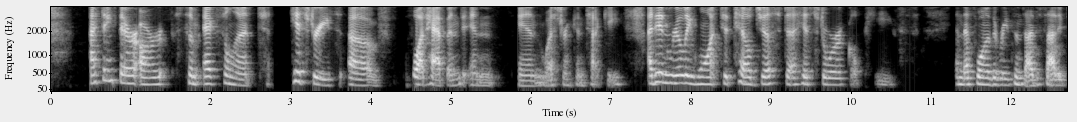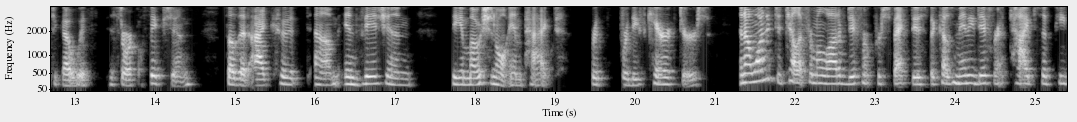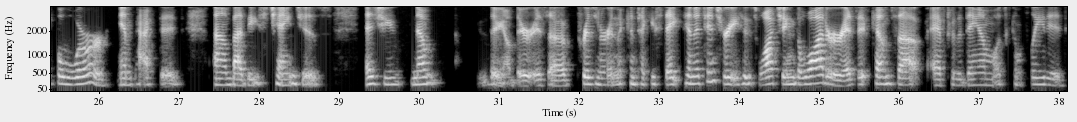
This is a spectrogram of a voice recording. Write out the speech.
I think there are some excellent histories of what happened in in Western Kentucky. I didn't really want to tell just a historical piece. And that's one of the reasons I decided to go with historical fiction so that I could um, envision the emotional impact for, for these characters. And I wanted to tell it from a lot of different perspectives because many different types of people were impacted um, by these changes. As you know, you know, there is a prisoner in the Kentucky State Penitentiary who's watching the water as it comes up after the dam was completed.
